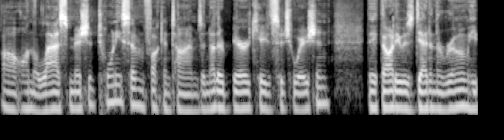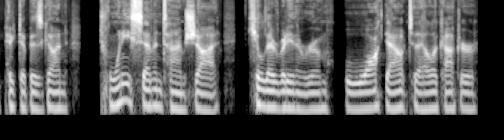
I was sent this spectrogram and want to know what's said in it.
uh, on the last mission, 27 fucking times. Another barricaded situation. They thought he was dead in the room. He picked up his gun, 27 times shot, killed everybody in the room, walked out to the helicopter,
